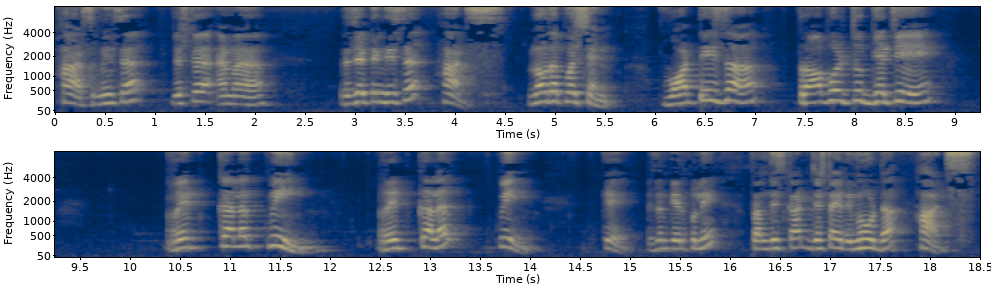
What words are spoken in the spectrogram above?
hearts means uh, just I am rejecting these hearts. Now the question. What is the probable to get a red color queen? Red color queen. Okay listen carefully. From this card just i removed the hearts.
